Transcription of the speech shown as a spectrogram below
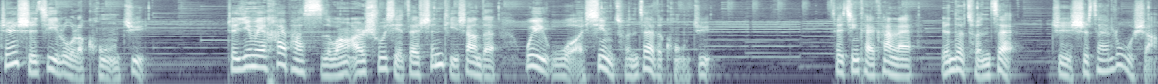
真实记录了恐惧。这因为害怕死亡而书写在身体上的为我性存在的恐惧，在金凯看来，人的存在只是在路上，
